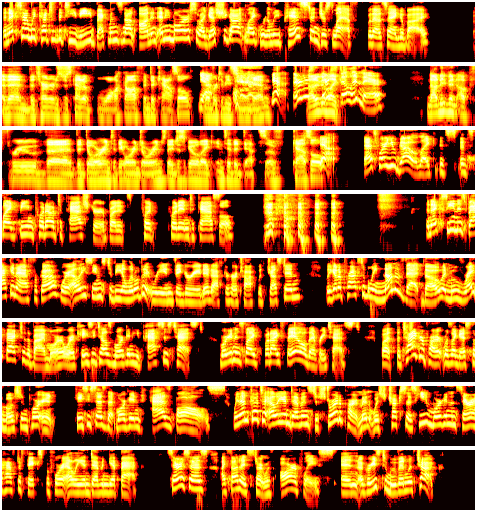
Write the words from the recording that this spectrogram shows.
The next time we cut to the TV, Beckman's not on it anymore, so I guess she got like really pissed and just left without saying goodbye. And then the Turners just kind of walk off into Castle, Yeah. never to be seen again. Yeah, they're Not just even, they're like- still in there. Not even up through the the door into the orange orange. They just go like into the depths of Castle. Yeah. That's where you go. Like it's it's like being put out to pasture, but it's put put into castle. The next scene is back in Africa, where Ellie seems to be a little bit reinvigorated after her talk with Justin. We get approximately none of that, though, and move right back to the Buy More, where Casey tells Morgan he passed his test. Morgan is like, but I failed every test. But the tiger part was, I guess, the most important. Casey says that Morgan has balls. We then cut to Ellie and Devon's destroyed apartment, which Chuck says he, Morgan, and Sarah have to fix before Ellie and Devon get back. Sarah says, I thought I'd start with our place, and agrees to move in with Chuck.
